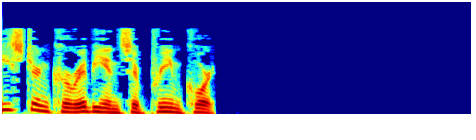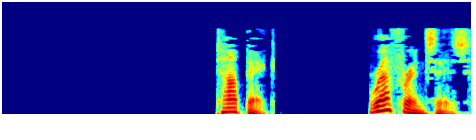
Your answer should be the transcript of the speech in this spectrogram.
Eastern Caribbean Supreme Court. References.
